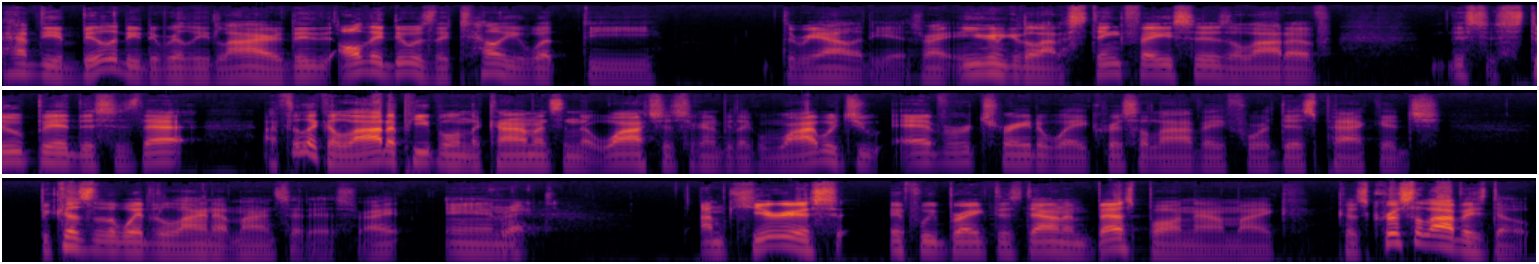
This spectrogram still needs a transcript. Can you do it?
have the ability to really lie. Or they, all they do is they tell you what the the reality is, right? And you're gonna get a lot of stink faces, a lot of this is stupid, this is that. I feel like a lot of people in the comments and that watch this are gonna be like, why would you ever trade away Chris Olave for this package? Because of the way the lineup mindset is, right? And Correct. I'm curious if we break this down in best ball now, Mike, because Chris is dope,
